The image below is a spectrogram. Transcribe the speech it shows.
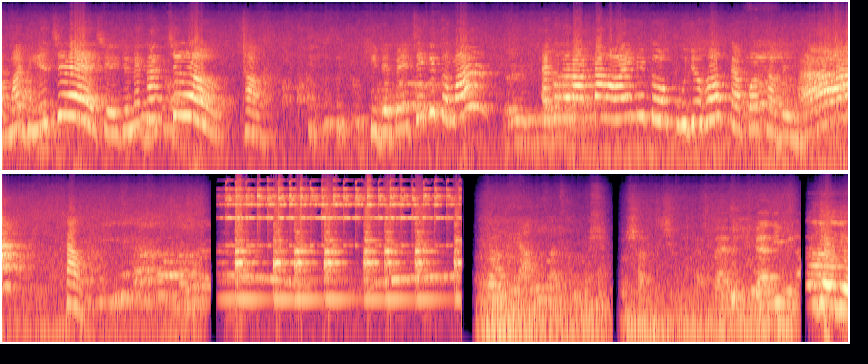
আমা দিয়েছে সেই জন্য খাচ্ছ। খাও খিদে পেয়েছে কি তোমার? এখনও রান্না হয়নি তো পুজো হোক তারপর খাবে। খাও। ওই যে,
